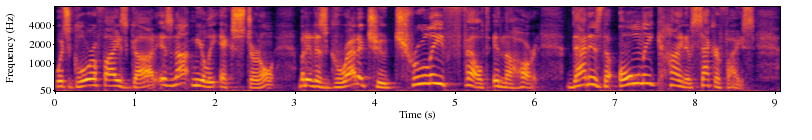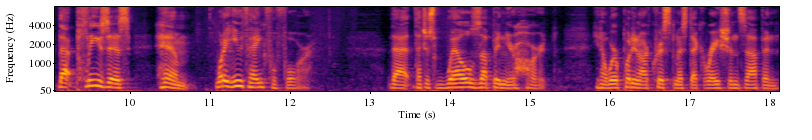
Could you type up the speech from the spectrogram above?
which glorifies God, is not merely external, but it is gratitude truly felt in the heart. That is the only kind of sacrifice that pleases Him. What are you thankful for? That, that just wells up in your heart. You know, we're putting our Christmas decorations up and,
